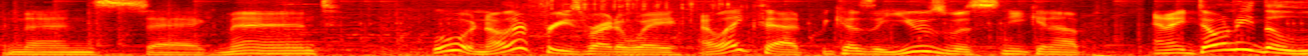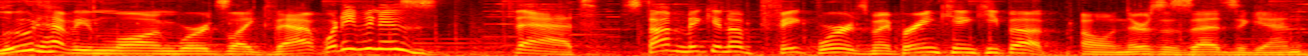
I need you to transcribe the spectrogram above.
And then segment. Ooh, another freeze right away. I like that because the use was sneaking up. And I don't need the loot having long words like that. What even is that? Stop making up fake words. My brain can't keep up. Oh, and there's a Zeds again.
